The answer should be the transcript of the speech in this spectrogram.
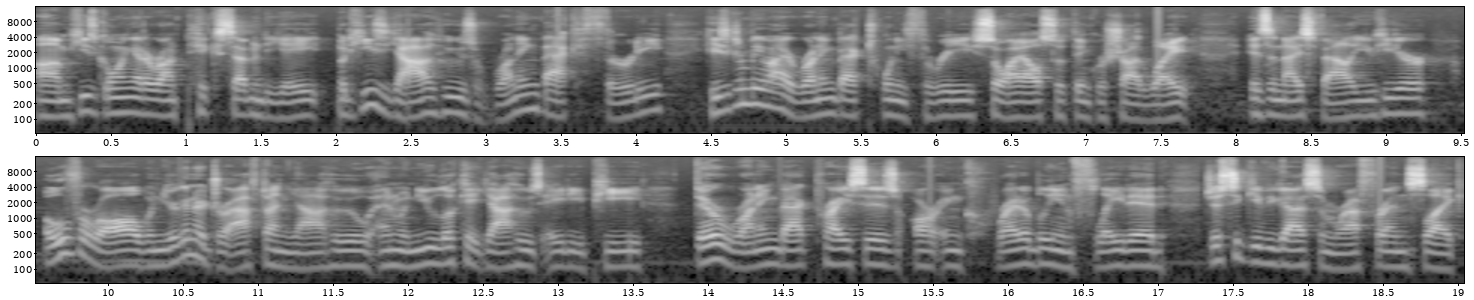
Um, he's going at around pick 78, but he's Yahoo's running back 30. He's going to be my running back 23, so I also think Rachaad White is a nice value here. Overall, when you're going to draft on Yahoo and when you look at Yahoo's ADP, their running back prices are incredibly inflated. Just to give you guys some reference, like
